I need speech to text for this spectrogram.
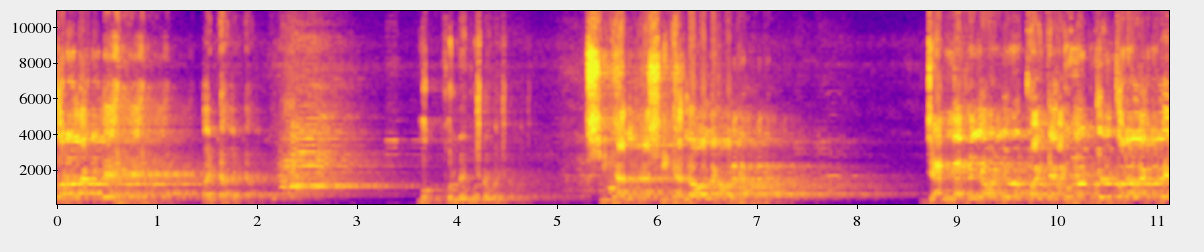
করা লাগবে। মুখ খুললেন সবাই? শিখা শিখা যাওয়া লাগবে না? জান্নাতে যাওয়ার জন্য কয়টা গুণ অর্জন করা লাগবে?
